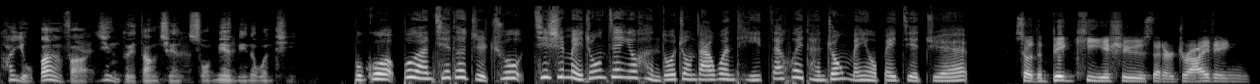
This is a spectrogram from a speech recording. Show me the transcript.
他有办法应对当前所面临的问题。不过，布兰切特指出，其实美中间有很多重大问题在会谈中没有被解决。So the big key issues that are driving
